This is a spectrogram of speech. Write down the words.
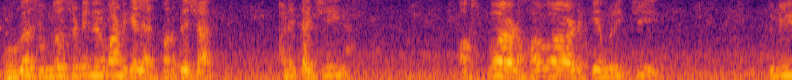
बोगस युनिव्हर्सिटी निर्माण केल्या आहेत परदेशात. आणि त्याची ऑक्सफर्ड हॉर्वर्ड केम्ब्रिजची तुम्ही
